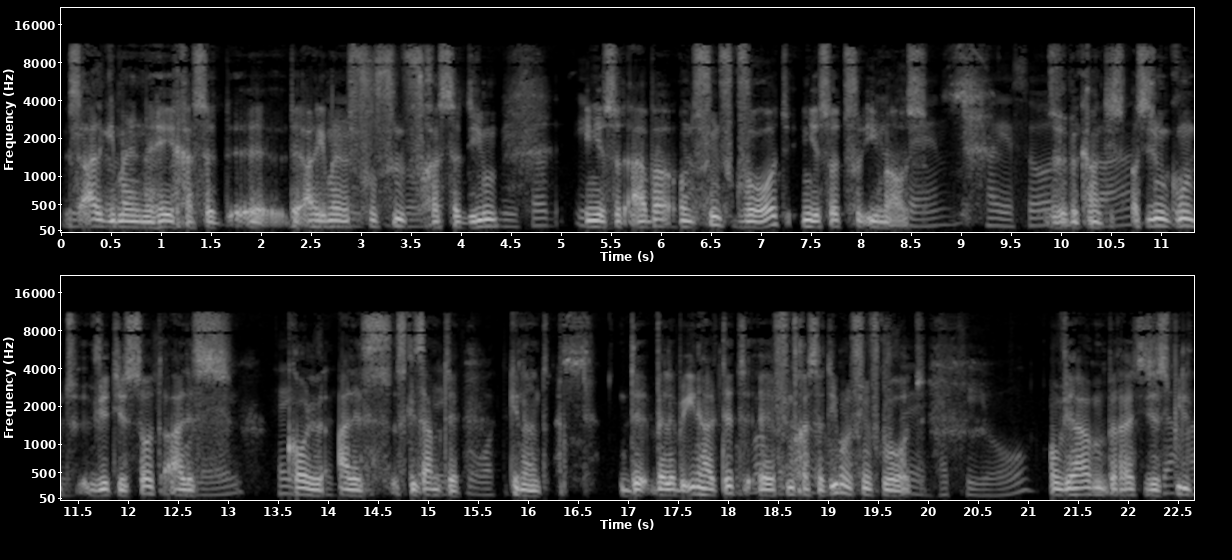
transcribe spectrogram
des allgemeinen Hey Chasad, äh, der allgemeinen fünf Chassadim in Yesod Abba und fünf Gvorot in Yesod von ihm aus. So wie bekannt ist. Aus diesem Grund wird Yesod alles, Kol, alles, das Gesamte genannt, weil er beinhaltet äh, fünf Chassadim und fünf Gvorot. Und wir haben bereits dieses Bild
